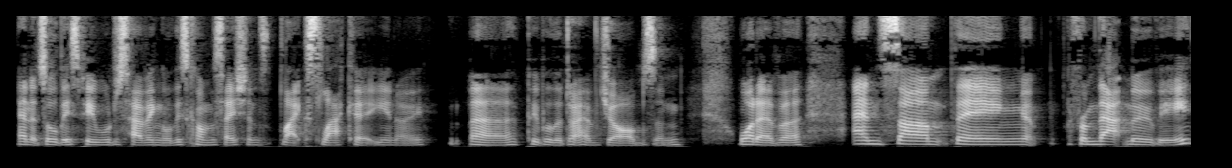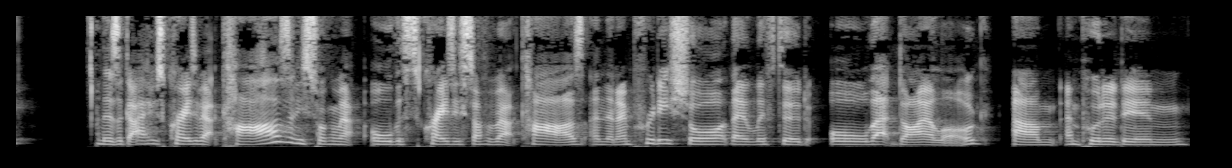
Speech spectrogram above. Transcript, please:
And it's all these people just having all these conversations like Slacker, you know, uh, people that don't have jobs and whatever. And something from that movie there's a guy who's crazy about cars and he's talking about all this crazy stuff about cars. And then i'm pretty sure they lifted all that dialogue um, and put it in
